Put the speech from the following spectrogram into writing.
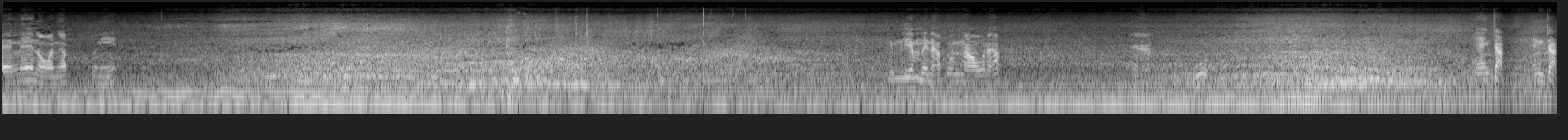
รงแน่นอนครับ ตัวนี้ เลี่ยมๆเลยนะครับเงาๆนะครับนะฮะโอ้แหงจัดแหงจัด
